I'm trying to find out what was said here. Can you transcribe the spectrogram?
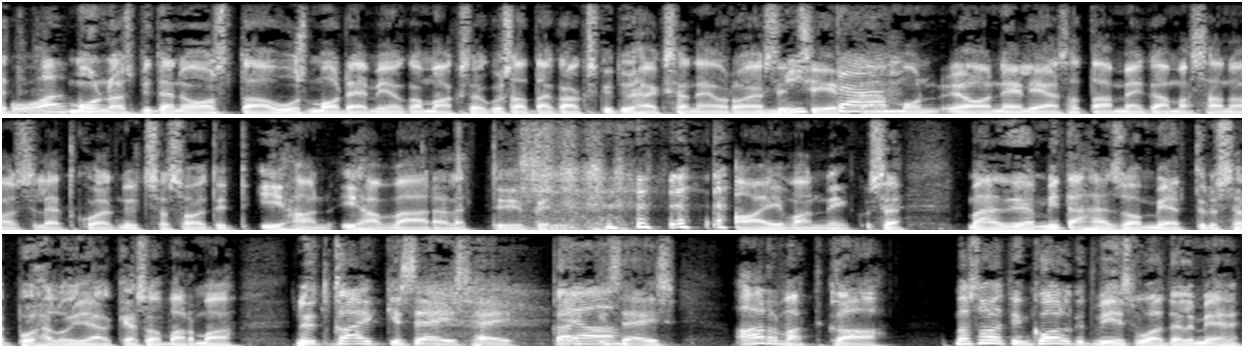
Apua. mun olisi pitänyt ostaa uusi modemi, joka maksoi joku 129 euroa ja sitten Mitä? siirtää mun joo, 400 megaa. Mä sanoin sille, että, kuule, että nyt sä soitit ihan, ihan väärälle tyypille. Aivan niin kuin se. Mä en tiedä, mitähän se on miettinyt sen puhelun jälkeen. Se on varmaan, nyt kaikki seis, hei. Kaikki Joo. seis. Arvatkaa. Mä soitin 35-vuotiaille miehelle.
